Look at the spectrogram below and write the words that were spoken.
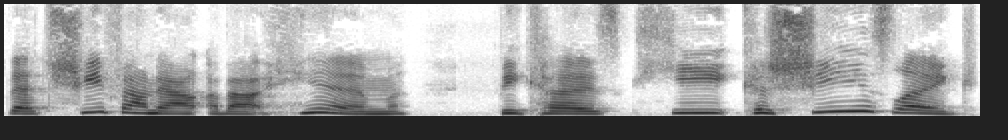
that she found out about him because he because she's like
